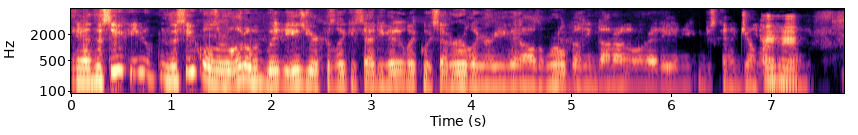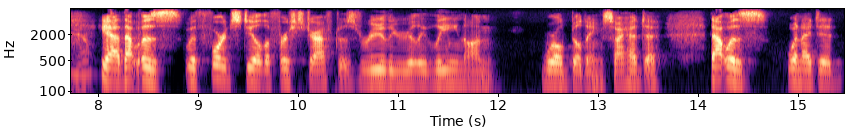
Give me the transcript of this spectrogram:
Yeah, the sequel, the sequels are a little bit easier because, like you said, you get like we said earlier, you get all the world building done already, and you can just kind of jump right Mhm. in. Yep. Yeah, that was with Forged Steel. The first draft was really, really lean on world building, so I had to. That was when I did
